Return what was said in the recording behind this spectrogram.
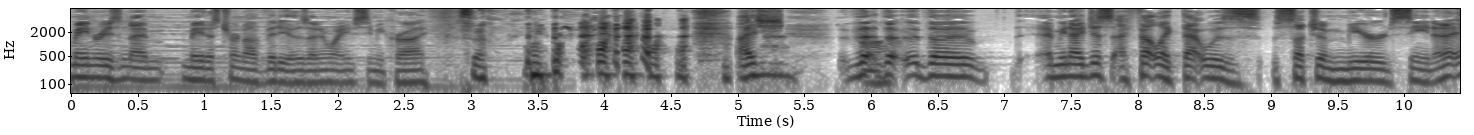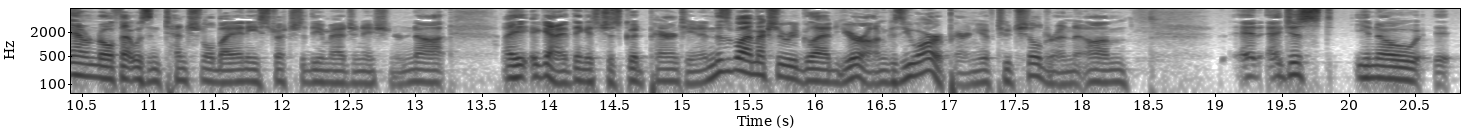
main reason I made us turn off videos. I didn't want you to see me cry. So I the, the the I mean I just I felt like that was such a mirrored scene. And I, I don't know if that was intentional by any stretch of the imagination or not. I again I think it's just good parenting. And this is why I'm actually really glad you're on because you are a parent. You have two children. Um and I just, you know, it,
